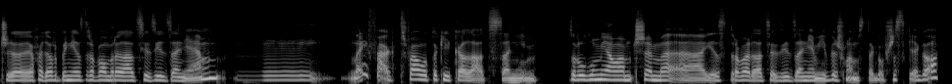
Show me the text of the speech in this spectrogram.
czy chociażby niezdrową relację z jedzeniem. Mm, no i fakt, trwało to kilka lat, zanim zrozumiałam, czym e, jest zdrowa relacja z jedzeniem i wyszłam z tego wszystkiego.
